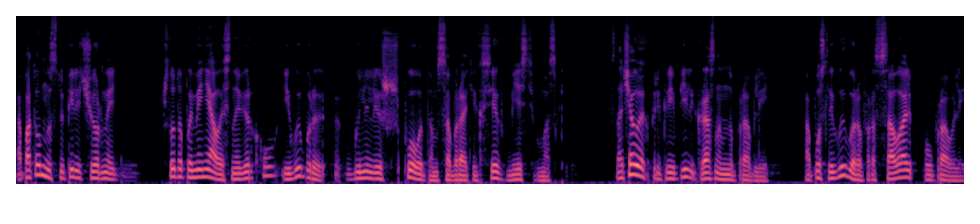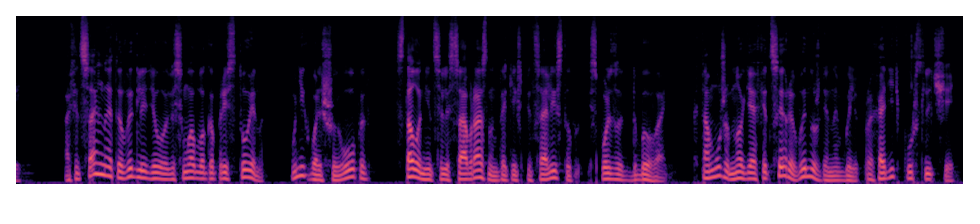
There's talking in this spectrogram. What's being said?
А потом наступили черные дни. Что-то поменялось наверху, и выборы были лишь поводом собрать их всех вместе в Москве. Сначала их прикрепили к разным направлениям, а после выборов рассовали по управлениям. Официально это выглядело весьма благопристойно. У них большой опыт, стало нецелесообразным таких специалистов использовать добывание. К тому же многие офицеры вынуждены были проходить курс лечения.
